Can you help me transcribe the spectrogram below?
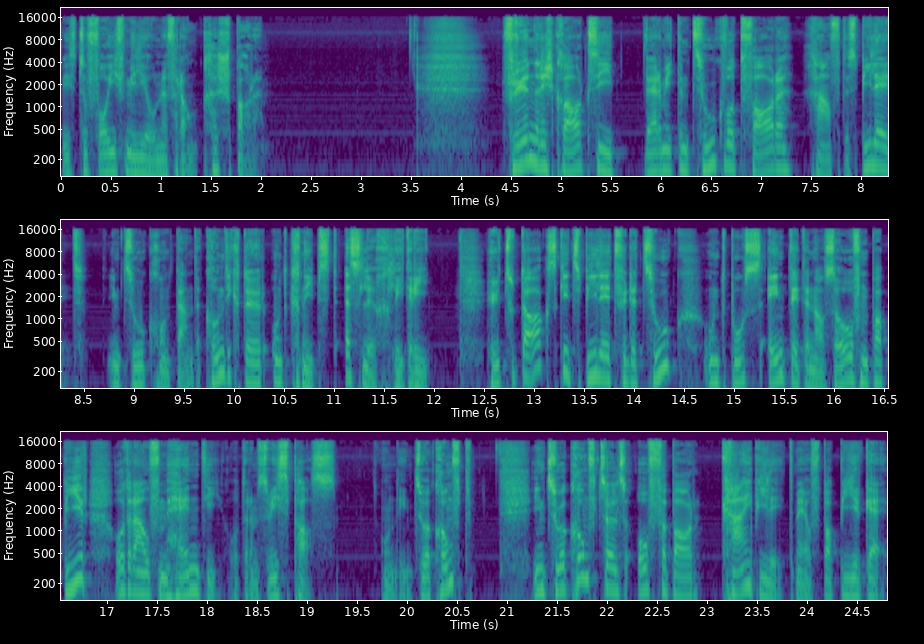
bis zu 5 Millionen Franken sparen. Früher war klar, wer mit dem Zug fahren will, kauft ein Billett. Im Zug kommt dann der Kondukteur und knipst ein Löchchen rein. Heutzutage gibt es Billett für den Zug und Bus entweder noch so auf dem Papier oder auch auf dem Handy oder am Swisspass. Und in Zukunft? In Zukunft soll es offenbar kein Billett mehr auf Papier geben,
